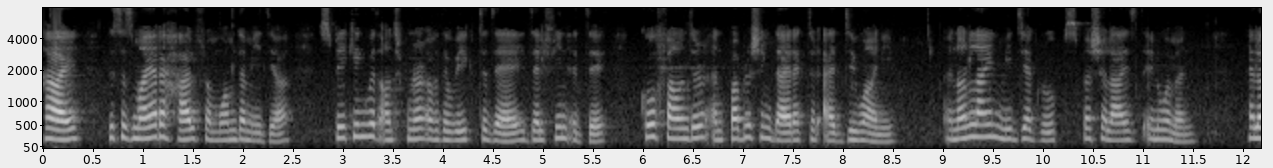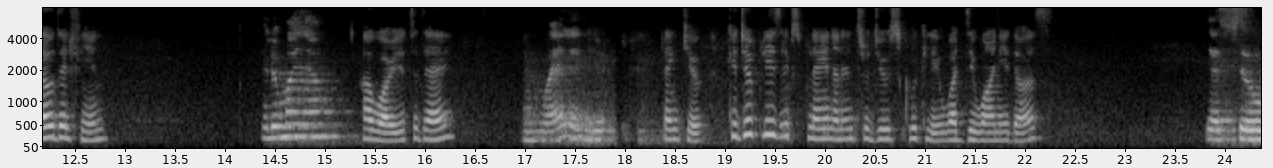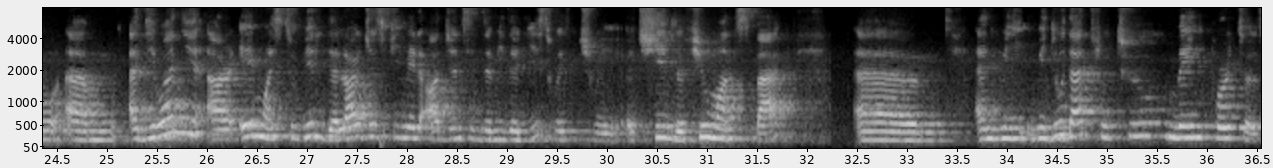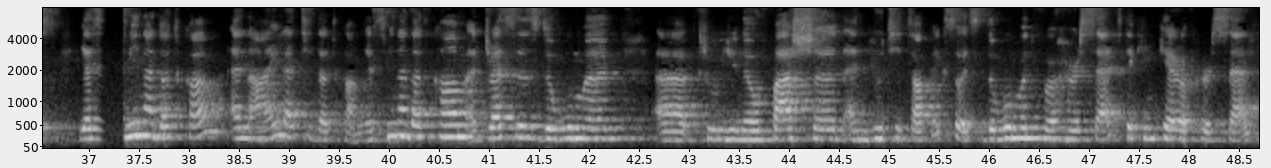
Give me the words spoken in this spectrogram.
Hi, this is Maya Rahal from Wamda Media, speaking with Entrepreneur of the Week today, Delphine Edde, co-founder and publishing director at Diwanee, an online media group specialized in women. Hello, Delphine. Hello, Maya. How are you today? I'm well, and you? Thank you. Could you please explain and introduce quickly what Diwanee does? Yes, so um, at Diwanee, our aim was to build the largest female audience in the Middle East, which we achieved a few months back. Um, and we, we do that through two main portals, Yasmina.com and Ailati.com. Yasmina.com addresses the woman uh, through, you know, fashion and beauty topics. So it's the woman for herself, taking care of herself.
